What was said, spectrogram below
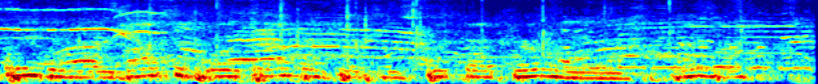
In the Masters World Championships in Stuttgart, Germany in September.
